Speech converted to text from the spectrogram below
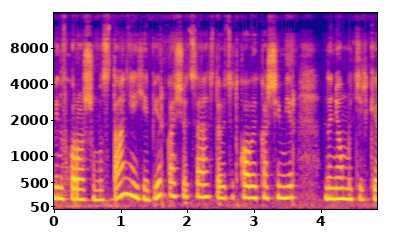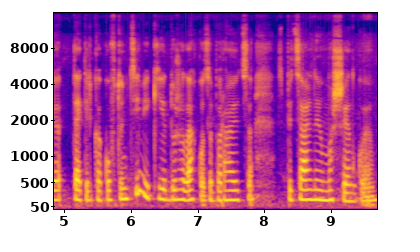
Він в хорошому стані, є бірка, що це 100% кашемір. На ньому тільки декілька ковтунців, які дуже легко забираються спеціальною машинкою.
